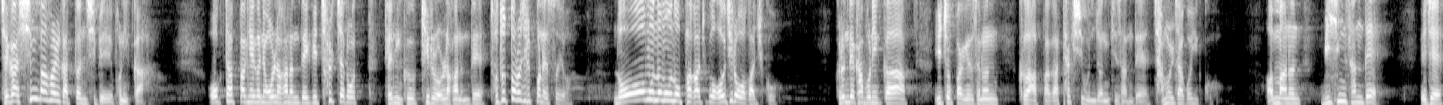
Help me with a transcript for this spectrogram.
제가 신방을 갔던 집에 보니까 옥탑방에 그냥 올라가는데 이게 철제로 된 그 길을 올라가는데 저도 떨어질 뻔했어요. 너무 너무 높아가지고 어지러워가지고. 그런데 가보니까 이쪽 방에서는 그 아빠가 택시 운전 기사인데 잠을 자고 있고 엄마는 미신사인데 이제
